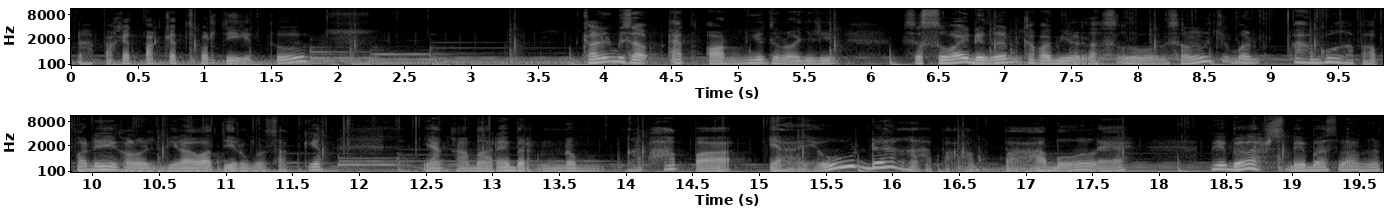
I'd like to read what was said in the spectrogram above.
Nah, paket-paket seperti itu kalian bisa add on gitu loh. Jadi sesuai dengan kapabilitas lu. Misalnya lu cuman ah gue nggak apa-apa deh kalau dirawat di rumah sakit yang kamarnya berenam. Nggak apa-apa. Ya ya udah nggak apa-apa boleh. Bebas bebas banget.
